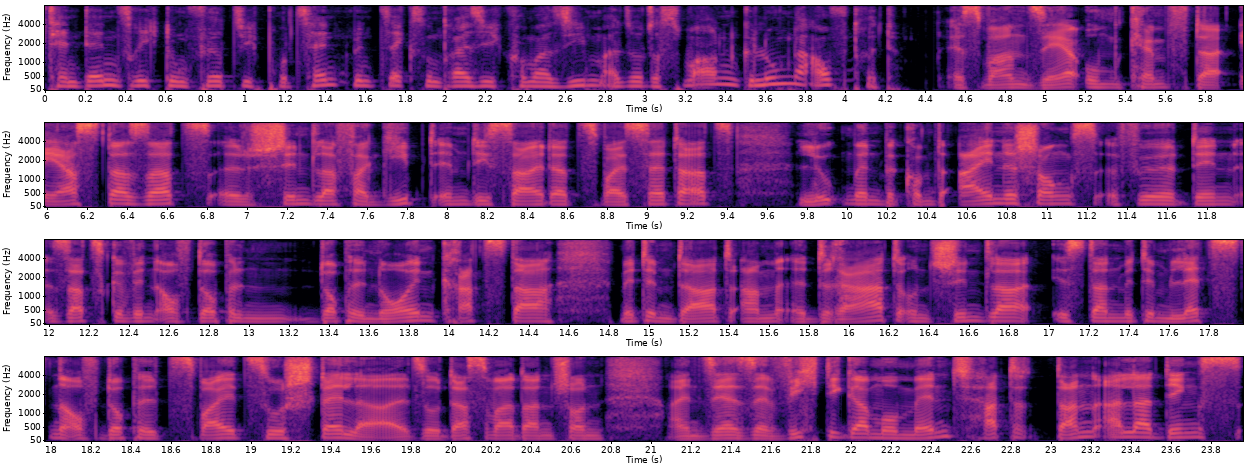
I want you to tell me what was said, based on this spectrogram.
Tendenz Richtung 40 Prozent mit 36,7. Also das war ein gelungener Auftritt. Es war ein sehr umkämpfter erster Satz. Äh, Schindler vergibt im Decider zwei Setups. Lukeman bekommt eine Chance für den Satzgewinn auf Doppel, Doppel 9, kratzt da mit dem Dart am Draht und Schindler ist dann mit dem letzten auf Doppel 2 zur Stelle. Also das war dann schon ein sehr, sehr wichtiger Moment, hat dann allerdings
